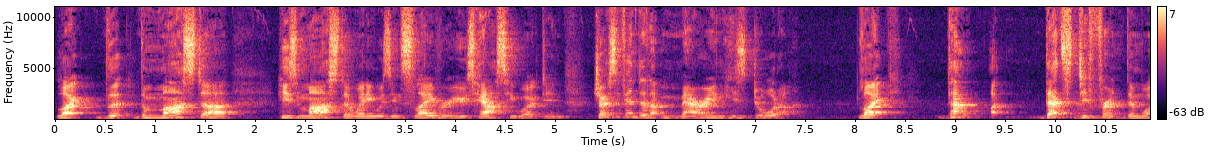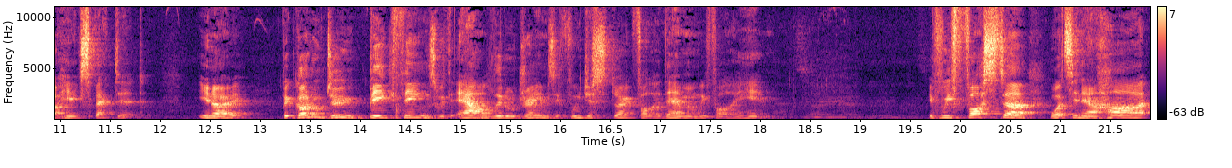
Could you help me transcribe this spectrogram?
Like the, the master, his master, when he was in slavery, whose house he worked in, Joseph ended up marrying his daughter. Like, that, uh, that's different than what he expected, you know? But God will do big things with our little dreams if we just don't follow them and we follow Him. If we foster what's in our heart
